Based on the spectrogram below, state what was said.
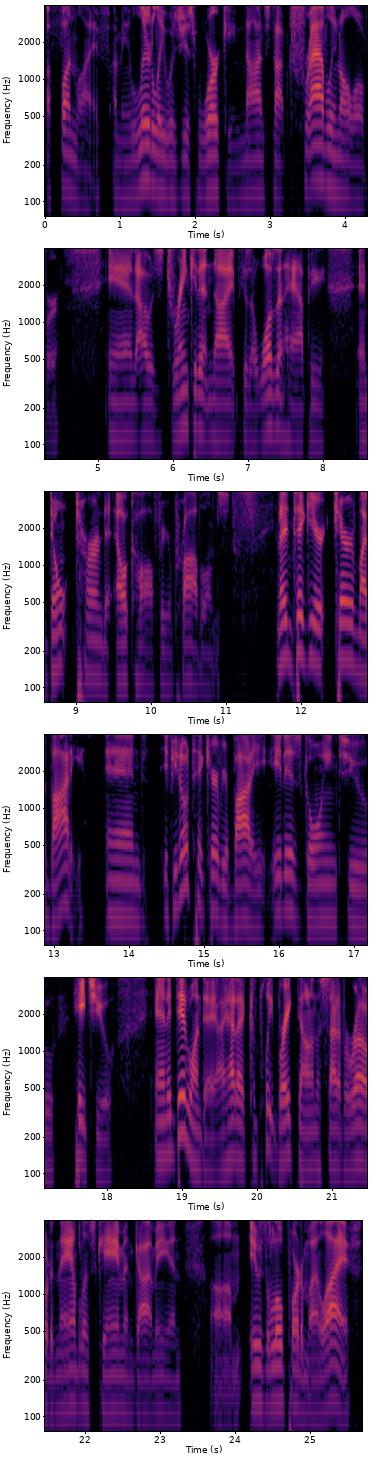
a fun life. I mean, literally was just working nonstop, traveling all over. And I was drinking at night because I wasn't happy. And don't turn to alcohol for your problems. And I didn't take care of my body. And if you don't take care of your body, it is going to hate you. And it did one day. I had a complete breakdown on the side of a road, and the ambulance came and got me. And um, it was a low part of my life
